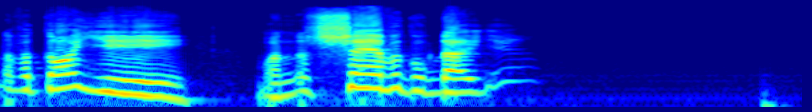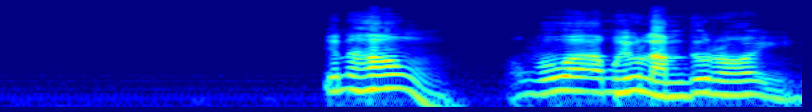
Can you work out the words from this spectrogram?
Nó phải có gì Mà nó share với cuộc đời chứ? Chứ nó không. Ông Vũ ông hiểu lầm tôi rồi.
